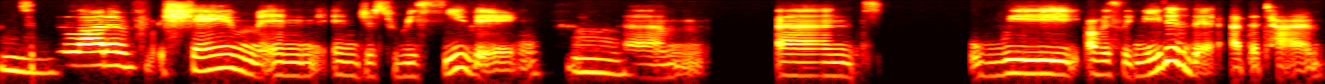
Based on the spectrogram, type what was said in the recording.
Mm. So a lot of shame in in just receiving, mm. um, and we obviously needed it at the time,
